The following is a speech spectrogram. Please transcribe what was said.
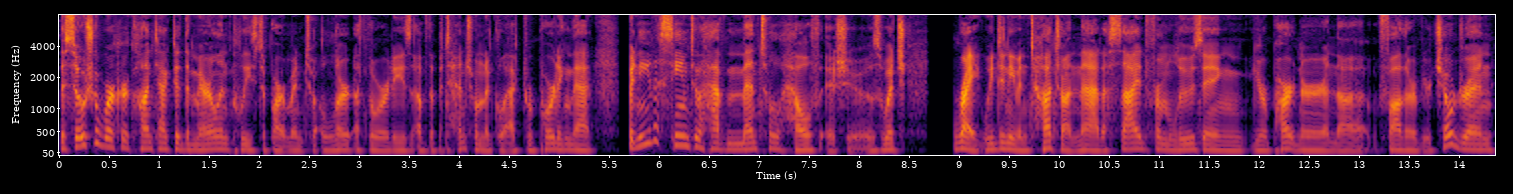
The social worker contacted the Maryland Police Department to alert authorities of the potential neglect, reporting that Banita seemed to have mental health issues, which, right, we didn't even touch on that. Aside from losing your partner and the father of your children,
